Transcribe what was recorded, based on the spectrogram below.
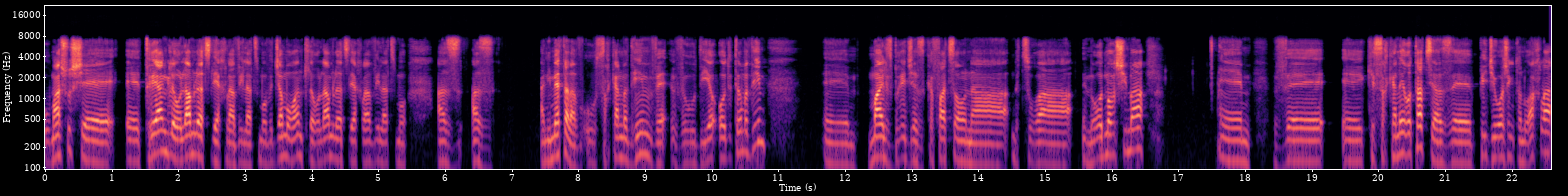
הוא משהו שטריאנג לעולם לא יצליח להביא לעצמו, וג'ה מורנט לעולם לא יצליח להביא לעצמו. אז, אז אני מת עליו, הוא שחקן מדהים והוא יהיה עוד יותר מדהים. מיילס ברידג'ס קפץ העונה בצורה מאוד מרשימה, אמ, וכשחקני אה, רוטציה אז אה, פי ג'י וושינגטון הוא אחלה,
